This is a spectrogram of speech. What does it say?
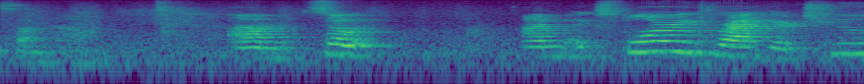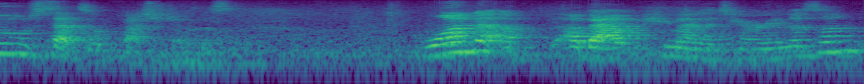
somehow. Um, so I'm exploring throughout here two sets of questions. One about humanitarianism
